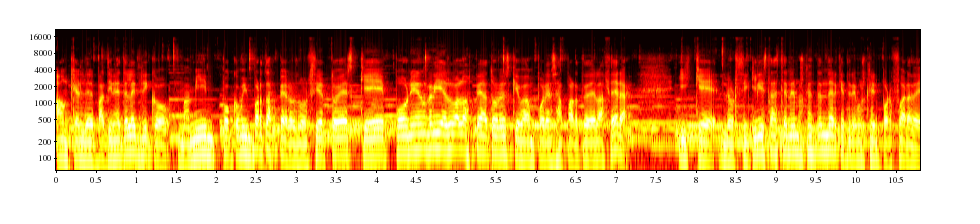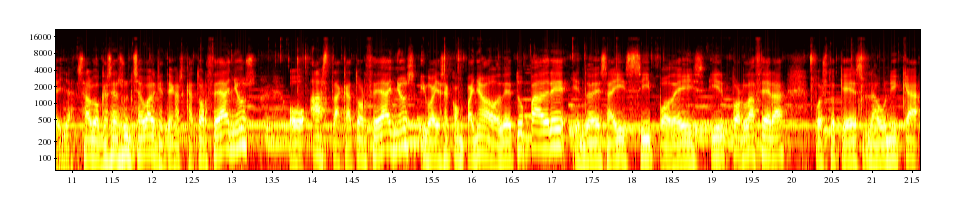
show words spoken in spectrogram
aunque el del patinete eléctrico a mí poco me importa, pero lo cierto es que pone en riesgo a los peatones que van por esa parte de la acera y que los ciclistas tenemos que entender que tenemos que ir por fuera de ella, salvo que seas un chaval que tengas 14 años o hasta 14 años y vayas acompañado de tu padre y entonces ahí sí podéis ir por la acera, puesto que es la única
